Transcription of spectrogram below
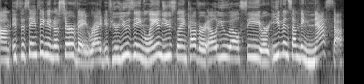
Um, it's the same thing in a survey, right? If you're using land use, land cover, LULC, or even something NASA,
